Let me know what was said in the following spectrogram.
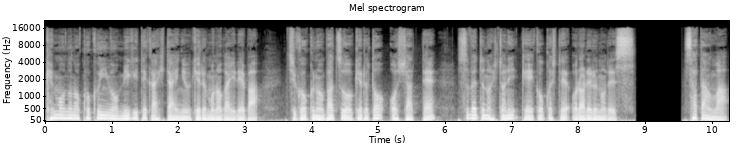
獣の刻印を右手か額に受ける者がいれば、地獄の罰を受けるとおっしゃって、すべての人に警告しておられるのです。サタンは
